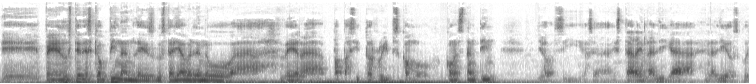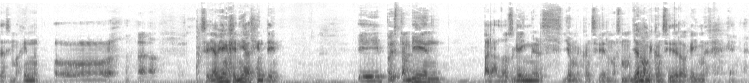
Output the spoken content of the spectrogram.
Eh, pero ustedes qué opinan? ¿Les gustaría ver de nuevo a ver a Papacito Reeves como Constantine? yo sí, o sea, estar en la liga, en la liga oscura, se imaginan. Oh, sería bien genial, gente. Y pues también para los gamers, yo me considero, yo no me considero gamer.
